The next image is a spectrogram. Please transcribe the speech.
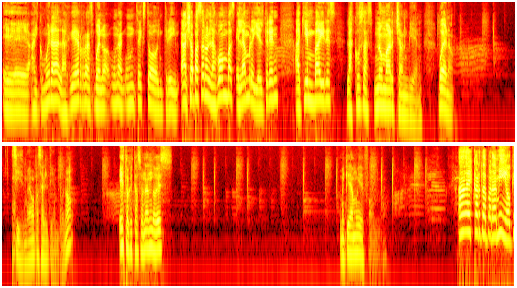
eh, ay, ¿cómo era? Las guerras, bueno, un texto increíble. Ah, ya pasaron las bombas, el hambre y el tren, aquí en Baires las cosas no marchan bien. Bueno, sí, me va a pasar el tiempo, ¿no? Esto que está sonando es... Me queda muy de fondo. Ah, es carta para mí, ok,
